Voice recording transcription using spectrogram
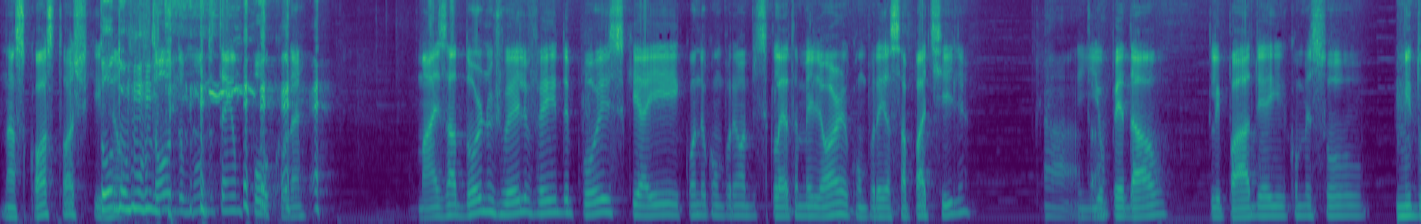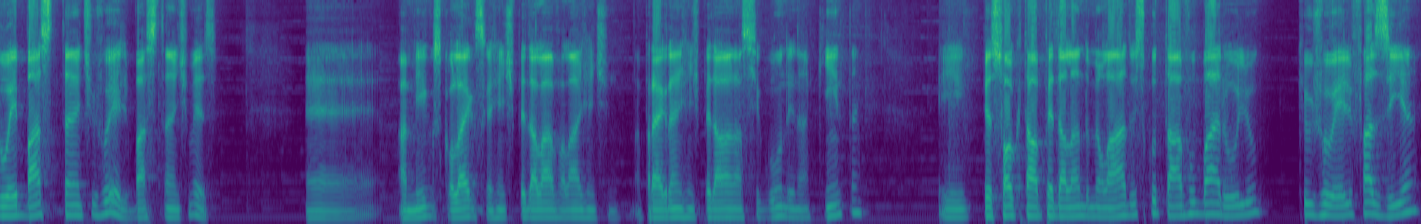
Nas costas, eu acho que todo, mundo... todo mundo tem um pouco, né? Mas a dor no joelho veio depois que aí, quando eu comprei uma bicicleta melhor, eu comprei a sapatilha ah, e tá. o pedal clipado e aí começou a me doer bastante o joelho, bastante mesmo. É, amigos, colegas que a gente pedalava lá, a gente na Praia Grande a gente pedalava na segunda e na quinta. E o pessoal que estava pedalando do meu lado escutava o barulho que o joelho fazia,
